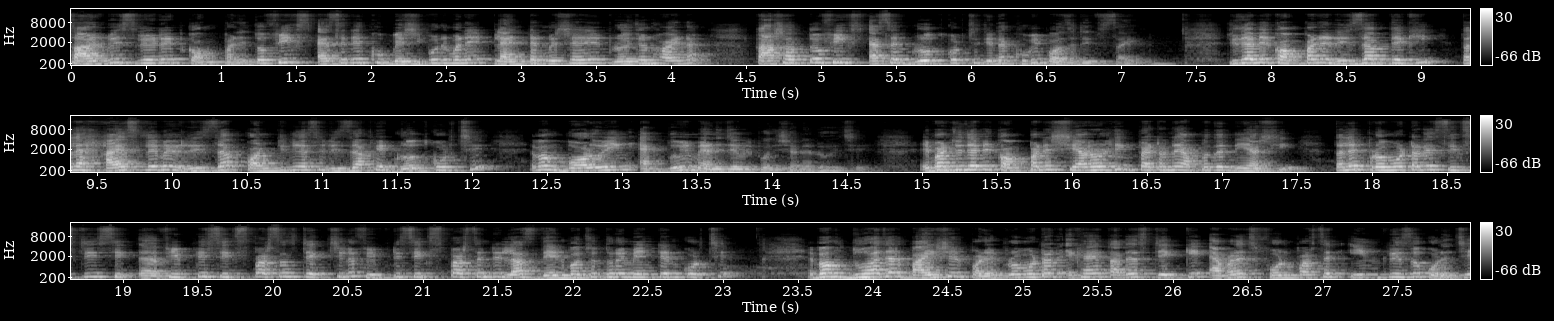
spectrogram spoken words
সার্ভিস রিলেটেড কোম্পানি তো ফিক্সড অ্যাসেটে খুব বেশি পরিমাণে প্ল্যান্টার মেশিনারির প্রয়োজন হয় না। তা সত্ত্বেও ফিক্সড অ্যাসেট গ্রোথ করছে, যেটা খুবই পজিটিভ সাইন যদি আমি কোম্পানির রিজার্ভ দেখি, তাহলে হাইয়েস্ট লেভেল রিজার্ভ কন্টিনিউয়াসলি রিজার্ভকে গ্রোথ করছে এবং বড়োয়িং একদমই ম্যানেজেবল পজিশনে রয়েছে। এবার যদি আমি কোম্পানির শেয়ার হোল্ডিং প্যাটার্নে আপনাদের নিয়ে আসি, তাহলে প্রোমোটারে sixty fifty six percent stake ছিল ফিফটি সিক্স পার্সেন্টের লাস্ট দেড় বছর ধরে মেনটেন করছে। এবং দু হাজার বাইশের পরে প্রোমোটার এখানে তাদের স্টেককে অ্যাভারেজ ফোর পার্সেন্ট ইনক্রিজও করেছে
